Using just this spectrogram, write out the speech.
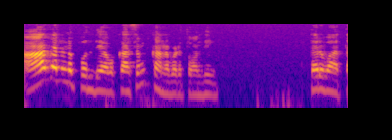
ఆదరణ పొందే అవకాశం కనబడుతోంది. తరువాత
